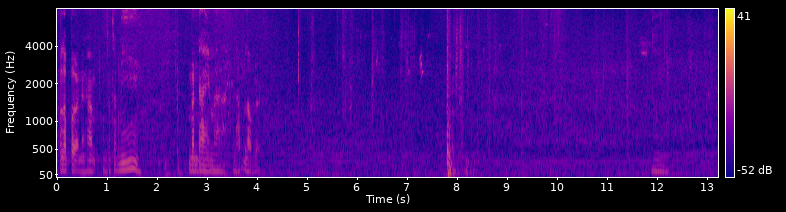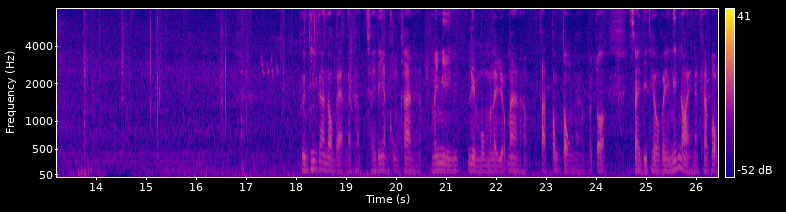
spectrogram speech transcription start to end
พอเราเปิดนะครับ มันก็จะมีบันไดมารับเราเลย นี่ พื้นที่การออกแบบนะครับ ใช้ได้อย่างคุ้มค่านะครับ ไม่มีเหลี่ยมมุมอะไรเยอะมากนะครับ ตัดตรงๆนะครับ แล้วก็ใส่ดีเทลไปนิดหน่อยนะครับผม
